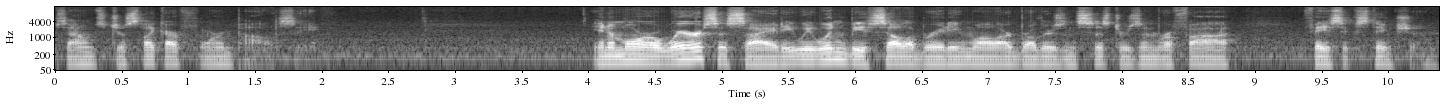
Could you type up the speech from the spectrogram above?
Sounds just like our foreign policy. In a more aware society, we wouldn't be celebrating while our brothers and sisters in Rafah face extinction.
